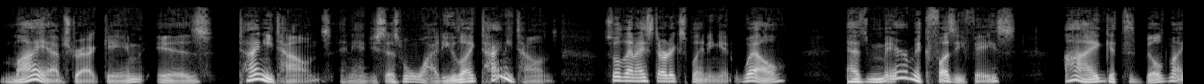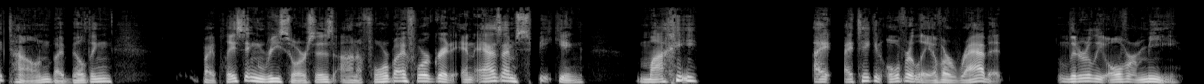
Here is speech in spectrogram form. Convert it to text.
my abstract game is Tiny Towns. And Angie says, well, why do you like Tiny Towns? So then I start explaining it. Well, as Mayor McFuzzy Face, I get to build my town by building by placing resources on a four by four grid. And as I'm speaking, my, I, I take an overlay of a rabbit literally over me.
